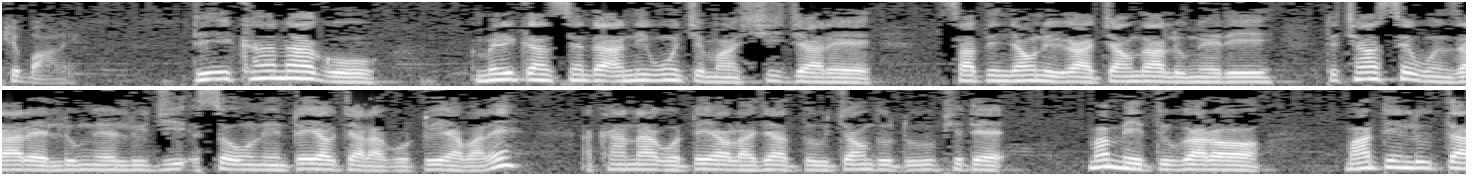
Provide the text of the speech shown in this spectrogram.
ဖြစ်ပါတယ်။”ဒီအခမ်းအနားကိုအမေရိကန်စင်တာအနီးဝန်းကျင်မှာရှိကြတဲ့စာသင်ကျောင်းတွေကကျောင်းသားလူငယ်တွေ၊တခြားစိတ်ဝင်စားတဲ့လူငယ်လူကြီးအစုံအလင်တက်ရောက်ကြတာကိုတွေ့ရပါတယ်။အခမ်းအနားကိုတက်ရောက်လာကြသူကျောင်းသူတဦးဖြစ်တဲ့မမေသူကတော့မာတင်လူသာ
